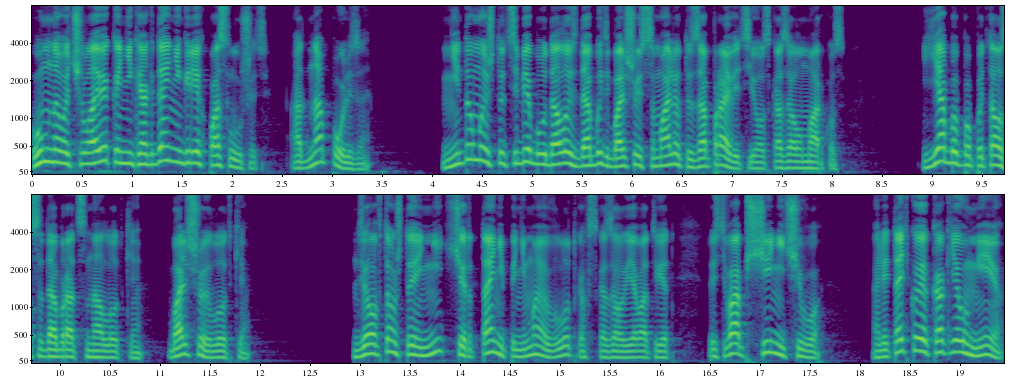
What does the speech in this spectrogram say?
«Умного человека никогда не грех послушать. Одна польза». «Не думаю, что тебе бы удалось добыть большой самолет и заправить его», — сказал Маркус. «Я бы попытался добраться на лодке. Большой лодке». «Дело в том, что я ни черта не понимаю в лодках», — сказал я в ответ. «То есть вообще ничего. А летать кое-как я умею».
